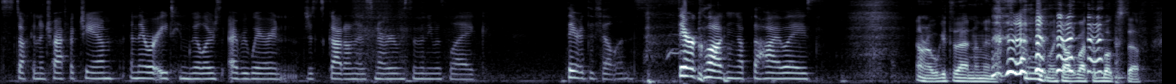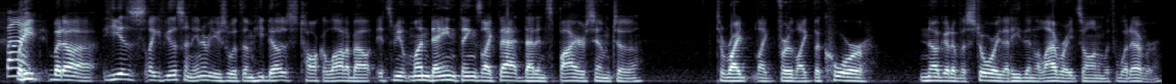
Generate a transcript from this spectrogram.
stuck in a traffic jam and there were 18 wheelers everywhere and just got on his nerves. And then he was like, they're the villains. They're clogging up the highways. I don't know. We'll get to that in a minute when we talk about the book stuff. Fine. But he, but uh, he is like if you listen to interviews with him, he does talk a lot about it's mundane things like that that inspires him to to write like for like the core nugget of a story that he then elaborates on with whatever.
